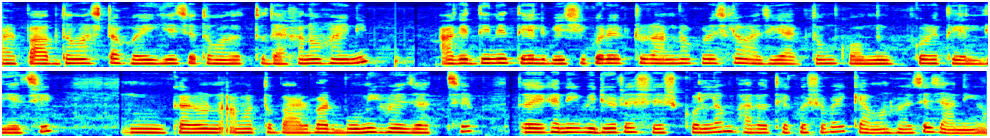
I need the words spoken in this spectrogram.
আর পাবদা মাছটা হয়ে গিয়েছে, তোমাদের তো দেখানো হয়নি। আগের দিনে তেল বেশি করে একটু রান্না করেছিলাম, আজকে একদম কম করে তেল দিয়েছি। কারণ আমার তো বারবার বমি হয়ে যাচ্ছে। তো এখানেই ভিডিওটা শেষ করলাম। ভালো থেকো সবাই, কেমন হয়েছে জানিও।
